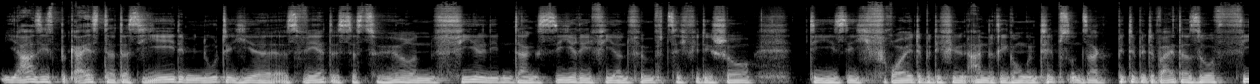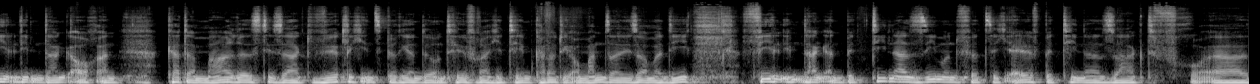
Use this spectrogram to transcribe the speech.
ja, sie ist begeistert, dass jede Minute hier es wert ist, das zu hören. Vielen lieben Dank, Siri54, für die Show die sich freut über die vielen Anregungen und Tipps und sagt, bitte, bitte weiter so. Vielen lieben Dank auch an Katamaris, die sagt, wirklich inspirierende und hilfreiche Themen. Kann natürlich auch Mann sein, ich sage mal die. Vielen lieben Dank an Bettina4711. Bettina sagt, äh,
